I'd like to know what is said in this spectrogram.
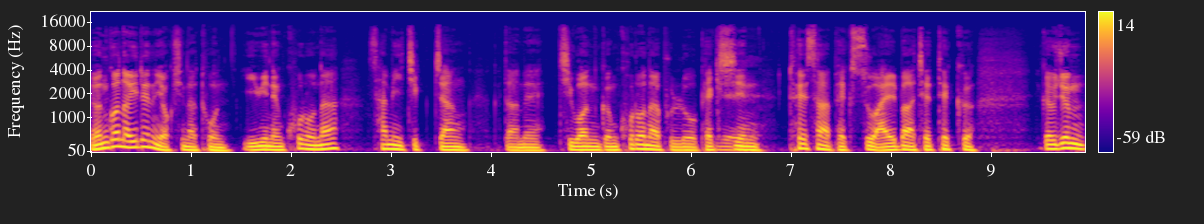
연관어 1위는 역시나 돈, 2위는 코로나, 3위 직장, 그다음에 지원금, 코로나 블루, 백신, 예. 퇴사, 백수, 알바, 재테크. 그러니까 요즘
